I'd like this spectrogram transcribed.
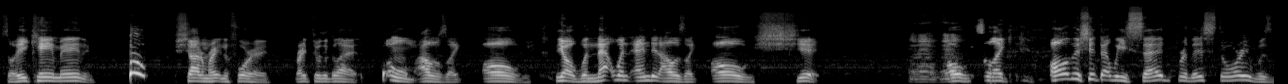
So he came in and boop, shot him right in the forehead, right through the glass. Boom. I was like, oh, yo, when that one ended, I was like, oh shit. Mhm. Oh, so like all the shit that we said for this story was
